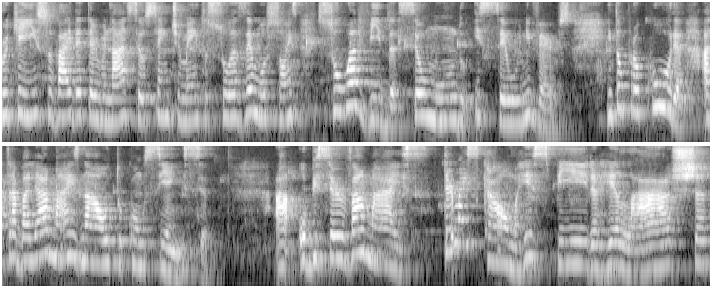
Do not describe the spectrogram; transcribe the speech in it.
Porque isso vai determinar seus sentimentos, suas emoções, sua vida, seu mundo e seu universo. Então procura a trabalhar mais na autoconsciência, a observar mais, ter mais calma, respira, relaxa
